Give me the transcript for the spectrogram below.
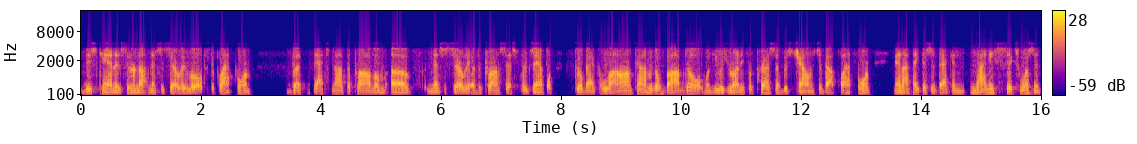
these candidates that are not necessarily loyal to the platform, but that's not the problem of necessarily of the process. For example, go back a long time ago. Bob Dole, when he was running for president, was challenged about platform. And I think this is back in 96, was it?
